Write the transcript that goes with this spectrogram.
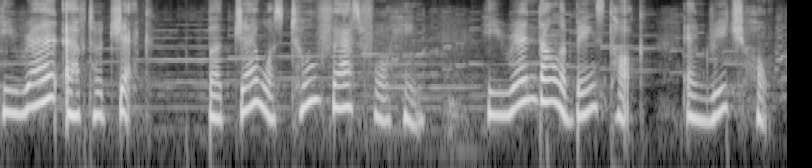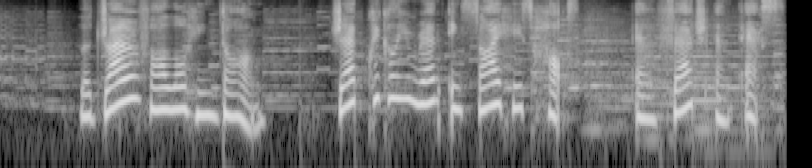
he ran after Jack, but Jack was too fast for him he ran down the beanstalk and reached home. The giant followed him down. Jack quickly ran inside his house and fetched an axe.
